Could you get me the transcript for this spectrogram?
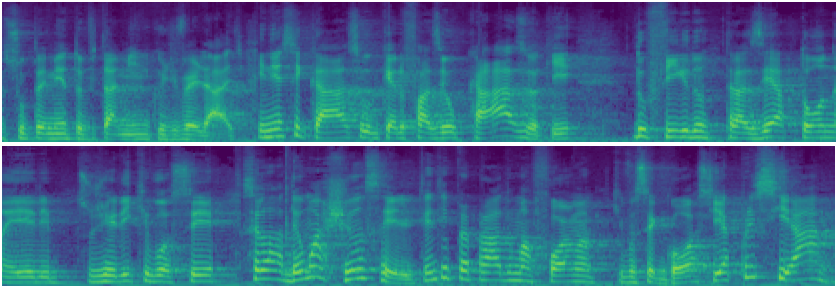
suplemento vitamínico de verdade? E nesse caso, eu quero fazer o caso aqui do fígado, trazer à tona ele, sugerir que você, sei lá, dê uma chance a ele, tente preparar de uma forma que você goste e apreciar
